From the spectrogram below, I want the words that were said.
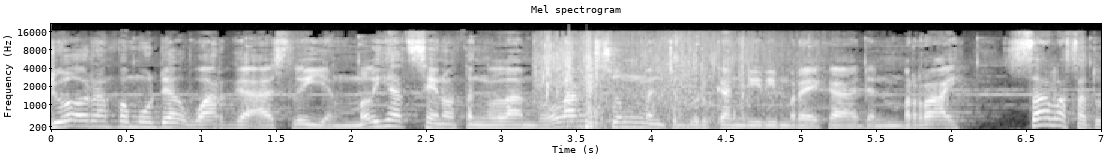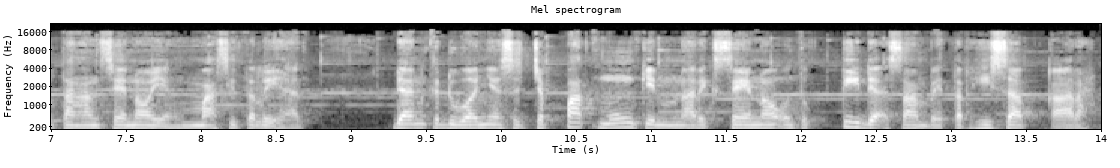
Dua orang pemuda warga asli yang melihat Seno tenggelam langsung menceburkan diri mereka dan meraih salah satu tangan Seno yang masih terlihat. Dan keduanya secepat mungkin menarik Seno untuk tidak sampai terhisap ke arah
